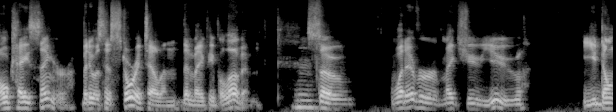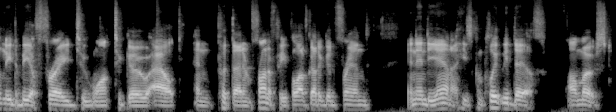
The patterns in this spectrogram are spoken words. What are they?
okay singer but it was his storytelling that made people love him mm-hmm. so whatever makes you you you don't need to be afraid to want to go out and put that in front of people i've got a good friend in Indiana. He's completely deaf, almost,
